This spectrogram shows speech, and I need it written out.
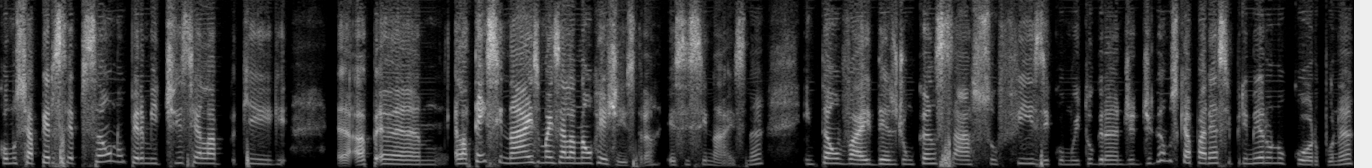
como se a percepção não permitisse ela que é, ela tem sinais, mas ela não registra esses sinais. Né? Então vai desde um cansaço físico muito grande, digamos que aparece primeiro no corpo, né?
